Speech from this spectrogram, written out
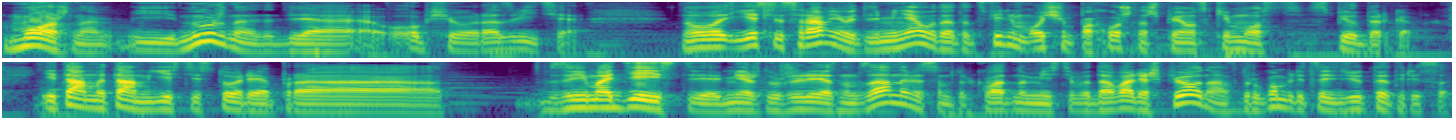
можно и нужно для общего развития. Но если сравнивать, для меня вот этот фильм очень похож на «Шпионский мост» Спилберга. И там, и там есть история про взаимодействие между железным занавесом, только в одном месте выдавали шпиона, а в другом лицензию Тетриса.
